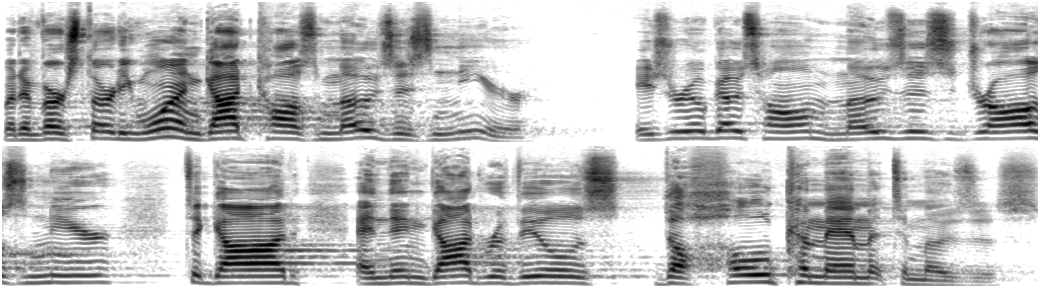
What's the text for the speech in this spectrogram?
But in verse 31, God calls Moses near. Israel goes home, Moses draws near to God, and then God reveals the whole commandment to Moses.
